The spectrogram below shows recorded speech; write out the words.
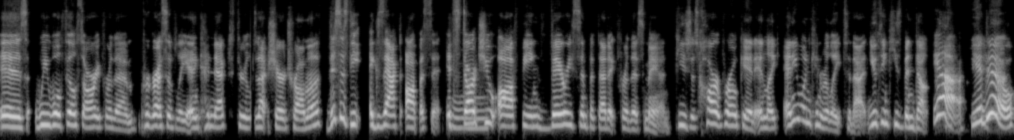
is we will feel sorry for them progressively and connect through that shared trauma. This is the exact opposite. It starts Mm. you off being very sympathetic for this man. He's just heartbroken and like anyone can relate to that. You think he's been dumped. yeah, you do.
